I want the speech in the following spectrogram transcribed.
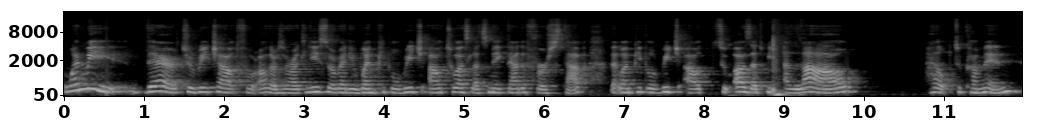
when we dare to reach out for others, or at least already when people reach out to us, let's make that a first step. That when people reach out to us, that we allow help to come in.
